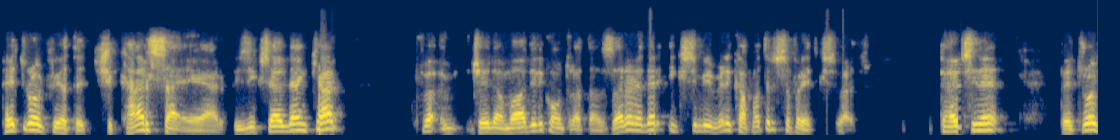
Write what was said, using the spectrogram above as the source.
petrol fiyatı çıkarsa eğer fizikselden kar şeyden vadeli kontrattan zarar eder. İkisi birbirini kapatır sıfır etkisi vardır. Tersine petrol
